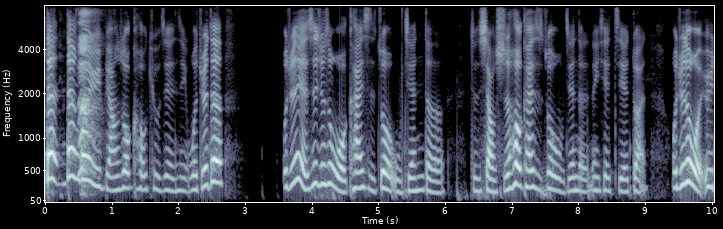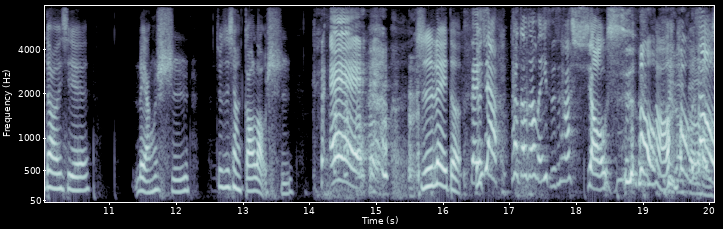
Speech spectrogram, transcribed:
但但关于比方说 call Q 这件事情，我觉得。我觉得也是，就是我开始做午间的，就是小时候开始做午间的那些阶段，我觉得我遇到一些良师，就是像高老师，哎、欸、之类的。等一下，他刚刚的意思是他小时 候好碰到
